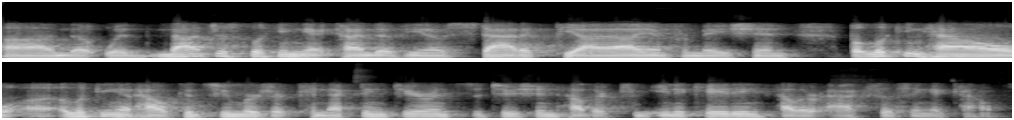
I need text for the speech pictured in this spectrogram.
um, that with not just looking at kind of you know static PII information, but looking how uh, looking at how consumers are connecting to your institution, how they're communicating, how they're accessing accounts.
